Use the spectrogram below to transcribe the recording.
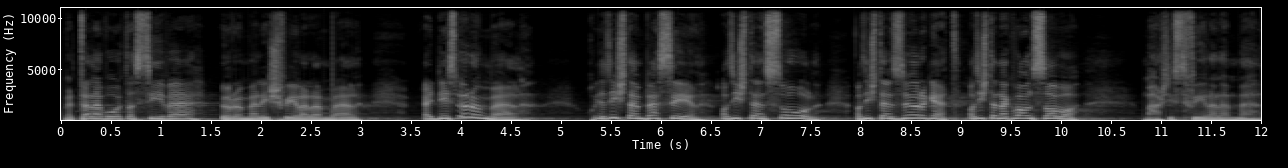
Mert tele volt a szíve örömmel és félelemmel. Egyrészt örömmel, hogy az Isten beszél, az Isten szól, az Isten zörget, az Istennek van szava. Másrészt félelemmel.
